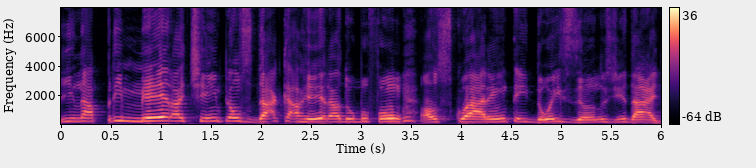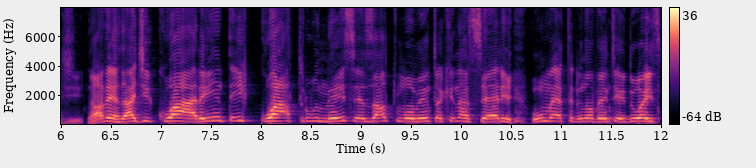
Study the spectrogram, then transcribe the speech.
e na primeira Champions da carreira do Buffon aos 42 anos de idade. Na verdade, 44 nesse exato momento aqui na série. 1,92m,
